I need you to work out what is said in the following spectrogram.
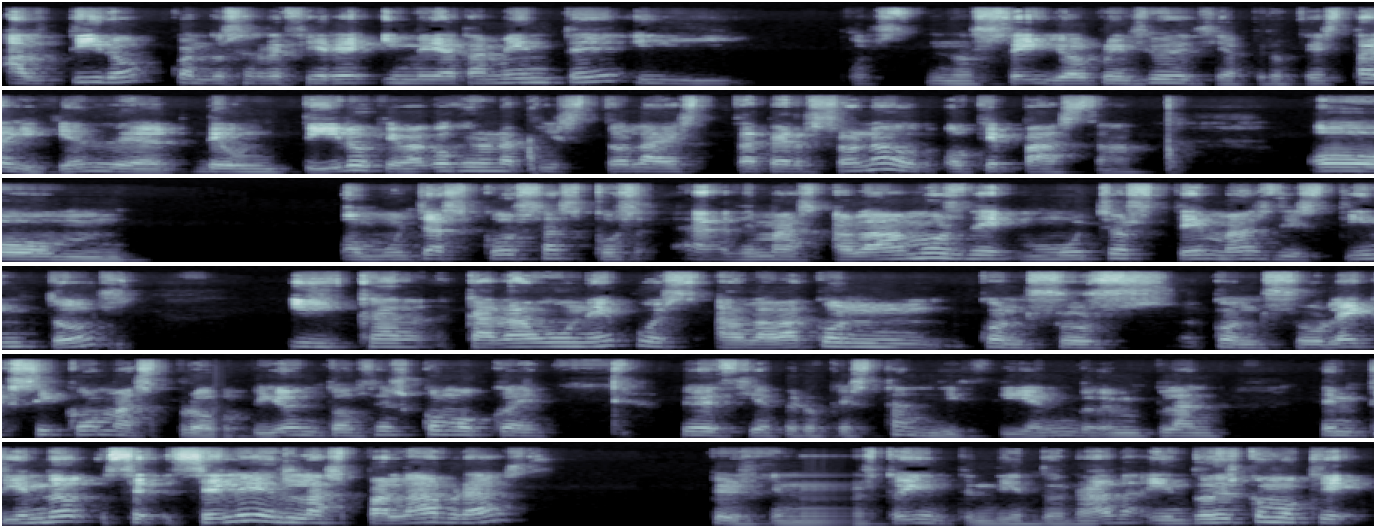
al tiro cuando se refiere inmediatamente y, pues, no sé, yo al principio decía, pero ¿qué está diciendo? ¿De, un tiro? ¿Que va a coger una pistola a esta persona o, qué pasa? O, muchas cosas, además, hablábamos de muchos temas distintos y cada, uno, pues, hablaba con, sus, con su léxico más propio. Entonces, como que yo decía, pero ¿qué están diciendo? En plan, entiendo, sé leer las palabras, pero es que no estoy entendiendo nada. Y entonces como que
